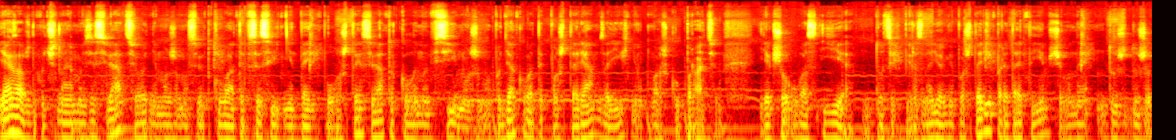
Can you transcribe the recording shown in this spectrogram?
Як завжди починаємо зі свят. Сьогодні можемо святкувати Всесвітній день пошти, свято, коли ми всі можемо подякувати поштарям за їхню важку працю. Якщо у вас є до цих пір знайомі поштарі, передайте їм, що вони дуже дуже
